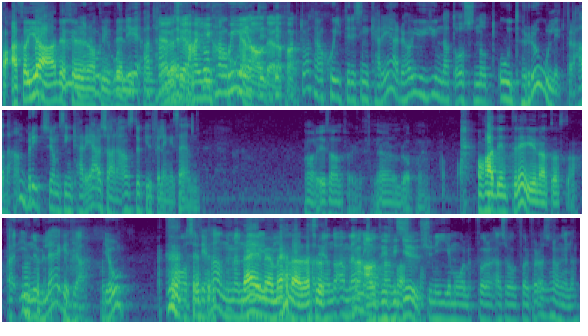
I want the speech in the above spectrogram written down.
fa- alltså ja, det Jo, så är det och någonting väldigt det, att konstigt. han, Eller så det han ger att han sken av det i alla Det fall. att han skiter i sin karriär, det har ju gynnat oss något otroligt. För hade han brytt sig om sin karriär så hade han stuckit för länge sedan. ja, det är sant faktiskt. Det är en bra poäng. Och hade inte det gynnat oss då? Ja, I nuläget ja, jo. Facit i hand, men Nej, men jag vi menar, hade alltså- ju ändå användning av vi hans fick ut. 29 mål för, alltså för förra säsongen.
